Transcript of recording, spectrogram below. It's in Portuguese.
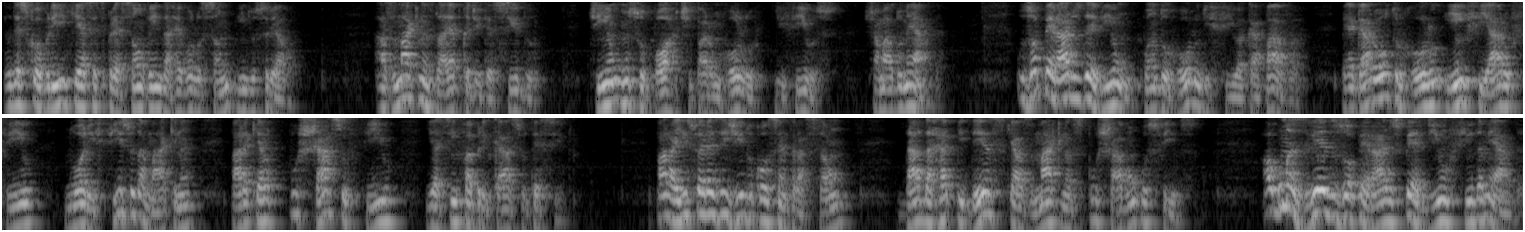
eu descobri que essa expressão vem da Revolução Industrial. As máquinas da época de tecido tinham um suporte para um rolo de fios chamado meada. Os operários deviam, quando o rolo de fio acabava, pegar outro rolo e enfiar o fio no orifício da máquina para que ela puxasse o fio e assim fabricasse o tecido. Para isso era exigido concentração, dada a rapidez que as máquinas puxavam os fios. Algumas vezes os operários perdiam o fio da meada,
